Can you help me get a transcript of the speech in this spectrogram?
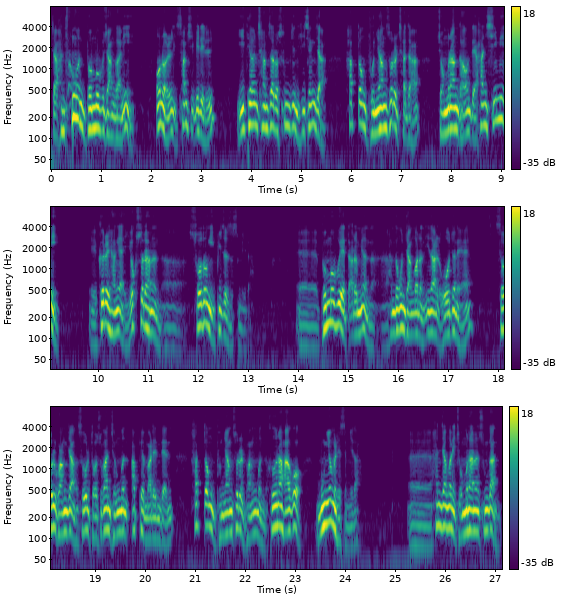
자, 한동훈 법무부 장관이 오늘 31일 이태원 참사로 숨진 희생자 합동 분향소를 찾아 조문한 가운데 한 시민이 예, 그를 향해 욕설하는 어, 소동이 빚어졌습니다. 에, 법무부에 따르면 한동훈 장관은 이날 오전에 서울광장 서울도서관 정문 앞에 마련된 합동 분향소를 방문 헌화하고 묵념을 했습니다. 에, 한 장관이 조문하는 순간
